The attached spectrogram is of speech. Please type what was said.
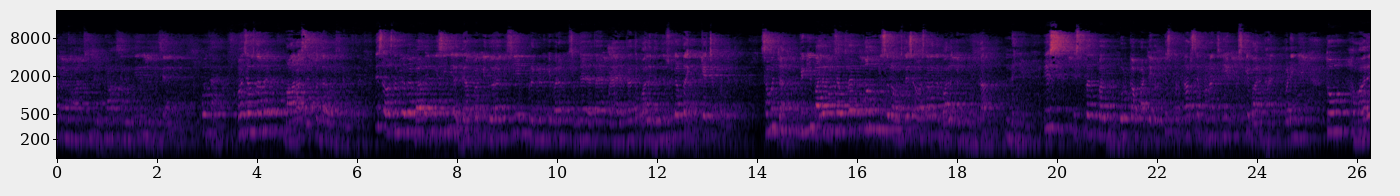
का एवं मानसिक विकास होती गति से होता है कौन सी अवस्था में बारह से पंद्रह वर्ष की अवस्था इस अवस्था में अगर बालक किसी भी अध्यापक के द्वारा किसी प्रकरण के बारे में समझाया जाता है, पढ़ाया जाता है तो बालक जल्दी है? कैचअप कर लेता है। समझ जाता है, क्योंकि बालक कौन सी है? पूर्व किशोर अवस्था, इस अवस्था में बालक कभी भूलता नहीं है इस स्तर पर भूगोल का पाठ्यक्रम किस प्रकार से होना चाहिए इसके बारे में पढ़ेंगे। तो हमारे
